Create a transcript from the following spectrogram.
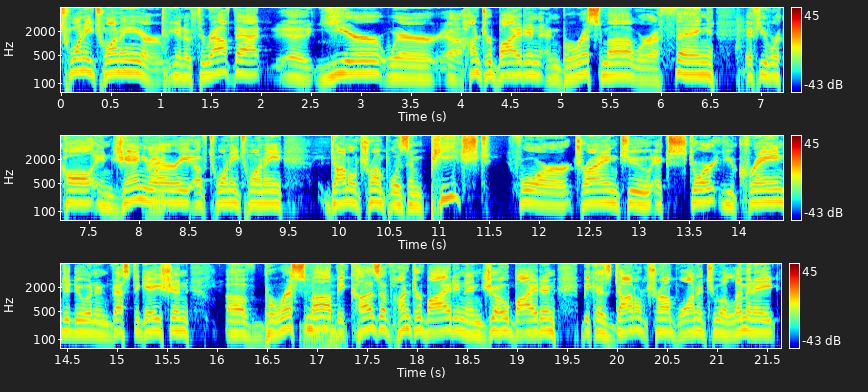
2020 or you know throughout that uh, year where uh, Hunter Biden and Burisma were a thing. If you recall in January of 2020 Donald Trump was impeached for trying to extort Ukraine to do an investigation of Burisma because of Hunter Biden and Joe Biden, because Donald Trump wanted to eliminate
